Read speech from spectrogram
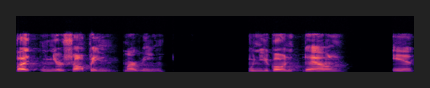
But when you're shopping, Marvin, when you're going down in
